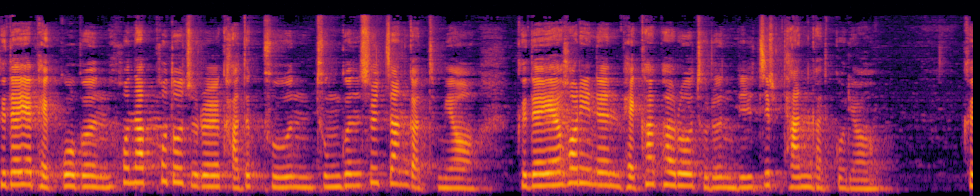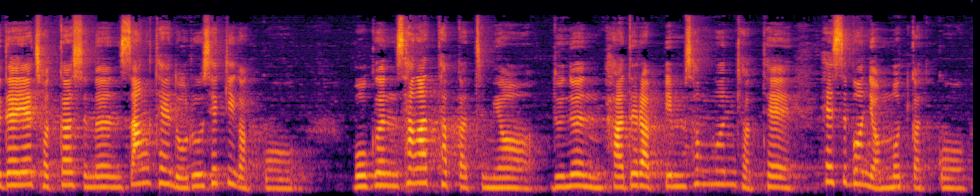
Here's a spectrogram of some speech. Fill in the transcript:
그대의 배꼽은 혼합 포도주를 가득 부은 둥근 술잔 같으며, 그대의 허리는 백합화로 두른 밀집 단 같구려. 그대의 젖가슴은 쌍태 노루 새끼 같고, 목은 상아탑 같으며 눈은 바드랍빔 성문 곁에 헤스본 연못 같고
